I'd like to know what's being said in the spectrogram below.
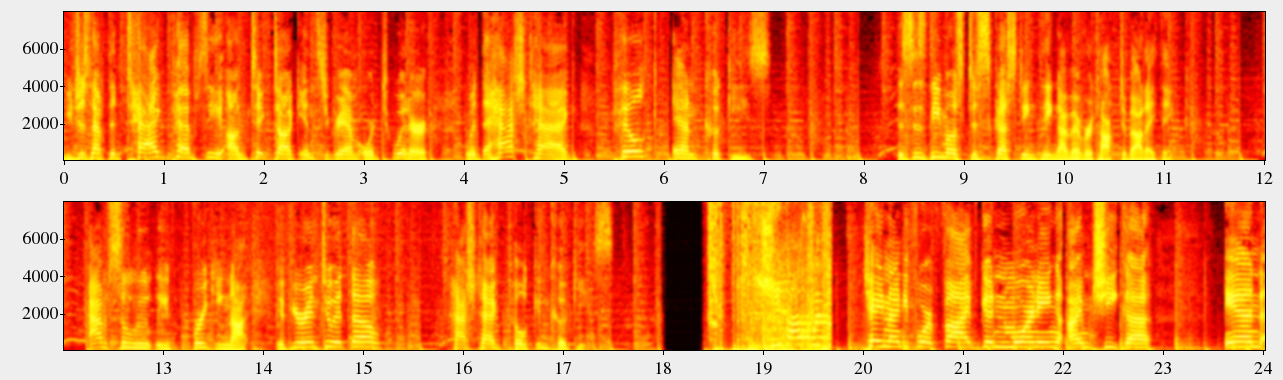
You just have to tag Pepsi on TikTok, Instagram, or Twitter with the hashtag Pilk and Cookies. This is the most disgusting thing I've ever talked about, I think. Absolutely freaking not. If you're into it though, hashtag Pilk and Cookies. Keep up with K94.5, good morning. I'm Chica. And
